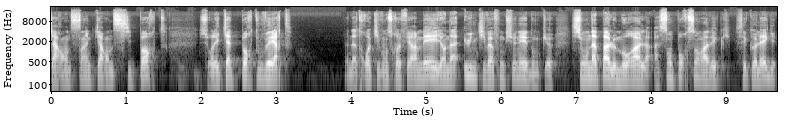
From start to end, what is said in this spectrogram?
45-46 portes. Sur les 4 portes ouvertes, il y en a 3 qui vont se refermer, il y en a une qui va fonctionner. Donc euh, si on n'a pas le moral à 100% avec ses collègues,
